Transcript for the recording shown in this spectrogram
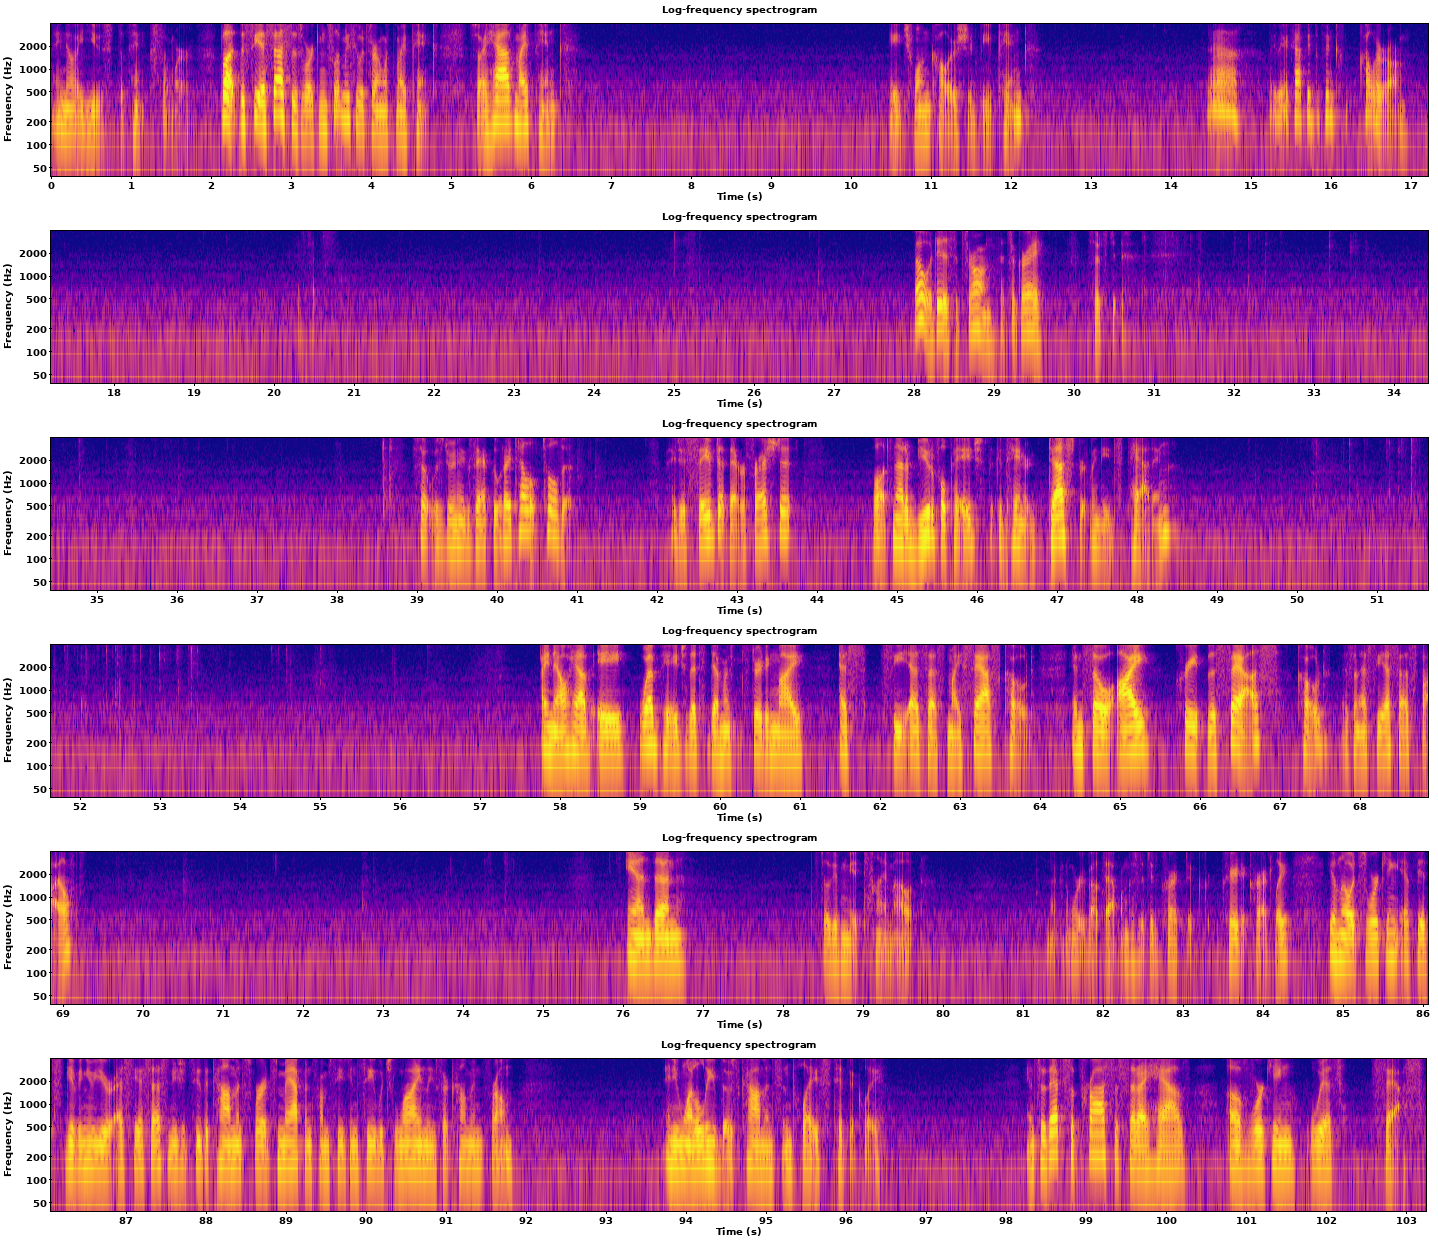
I know I used the pink somewhere. But the CSS is working, so let me see what's wrong with my pink. So I have my pink. H1 color should be pink. Yeah, maybe I copied the pink color wrong. Oh, it is. It's wrong. That's a gray. So it's... So it was doing exactly what I tell, told it. I just saved it, that refreshed it. Well, it's not a beautiful page. The container desperately needs padding. I now have a web page that's demonstrating my SCSS, my Sass code. And so I create the Sass code as an SCSS file. And then still giving me a timeout. I'm not going to worry about that one because it did correct it, create it correctly. You'll know it's working if it's giving you your SCSS and you should see the comments where it's mapping from so you can see which line these are coming from. And you want to leave those comments in place typically. And so that's the process that I have of working with Sass.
